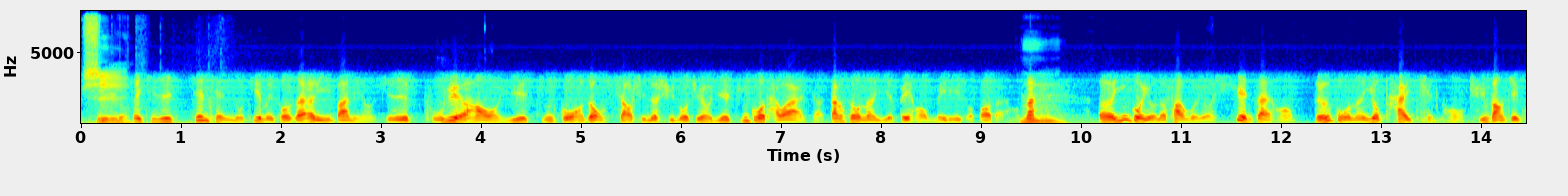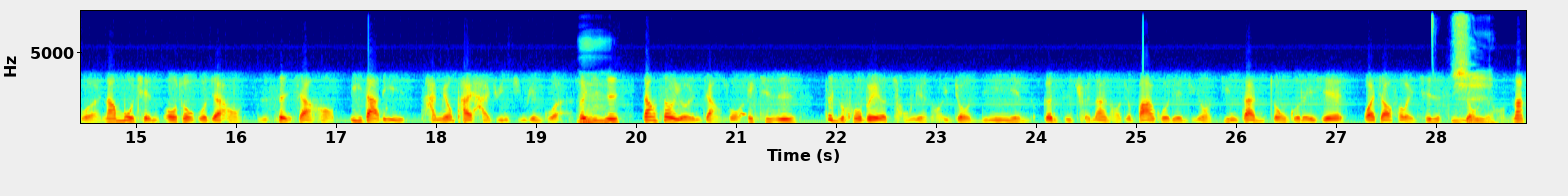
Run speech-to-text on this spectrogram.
是，所以其实先前我记得没错，是在二零一八年哦，其实普月号也经过这种小型的巡逻舰哦，也经过台湾海峡，当时候呢也被好媒体所报道。那呃，英国有了，法国有，现在哈德国呢又派遣哈巡防舰过来，那目前欧洲国家哈只剩下哈意大利还没有派海军军舰过来，所以其实当时候有人讲说，哎，其实。这个会不会重演哦？一九零零年庚子全案哦，就八国联军哦进占中国的一些外交范围，其实是有的。那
